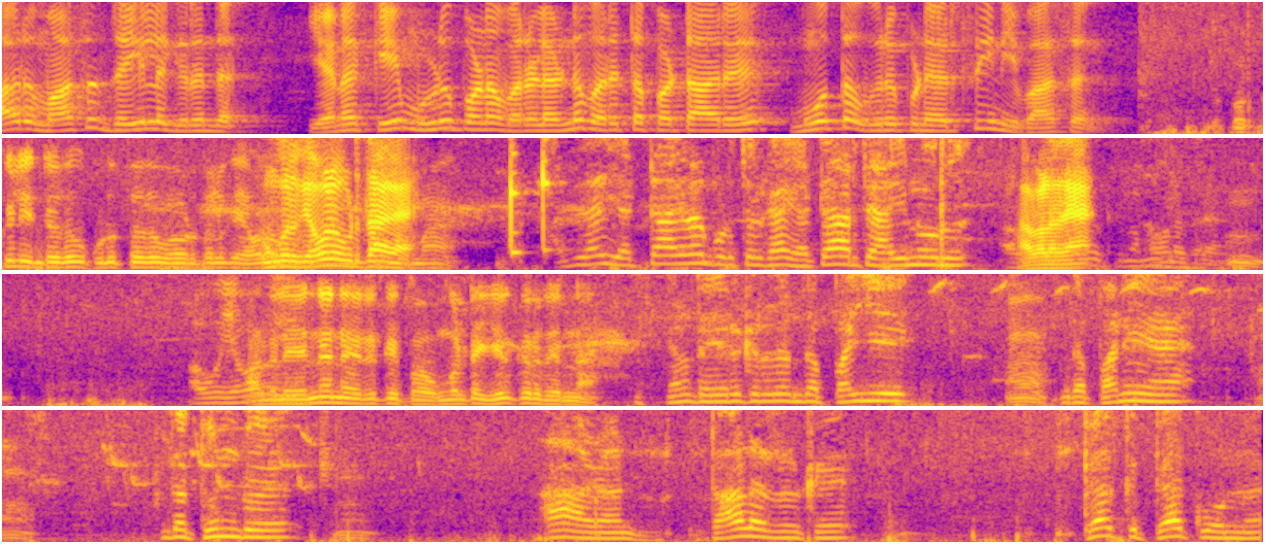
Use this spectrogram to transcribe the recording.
ஆறு மாசம் ஜெயிலில் இருந்தேன். எனக்கே முழு பணம் வரலன்னு வருத்தப்பட்டாரு மூத்த உறுப்பினர் சீனிவாசன். பொற்களின்றது கொடுத்தது ஒருத்தருக்கு எவ்வளோ உங்களுக்கு எவ்வளவு கொடுத்தாங்க? அதுதான் எட்டாயிரம் கொடுத்துருக்கா. எட்டாயிரத்தி ஐநூறு. அவ்வளோதான் ம். அதுல என்னென்ன இருக்கு? இப்போ உங்கள்கிட்ட இருக்கிறது என்ன? என்கிட்ட இருக்கிறது இந்த பை இந்த பனியை இந்த துண்டு டாலர் இருக்கு. பேக்கு பேக்கு ஒன்று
